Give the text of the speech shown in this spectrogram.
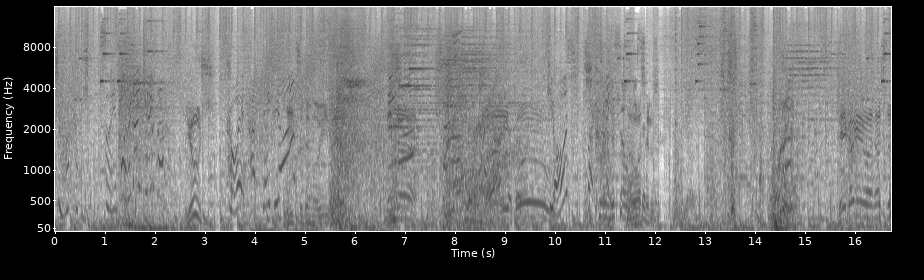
し。まったきついお願いキリュウよしさん声張っていくよいつでもいいぜ。みんなファイトよし。力の差を合見せてわせるぜ。手加減はなしだ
